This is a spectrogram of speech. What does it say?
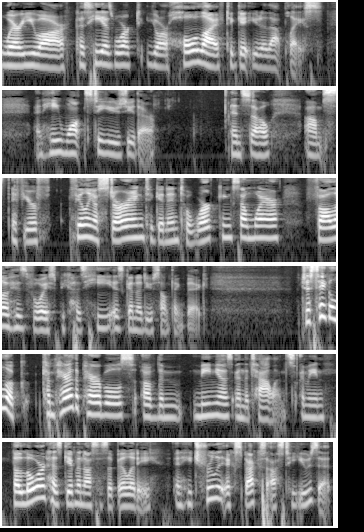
where you are because he has worked your whole life to get you to that place. And he wants to use you there. And so um, if you're feeling a stirring to get into working somewhere, follow his voice because he is going to do something big. Just take a look. Compare the parables of the minas and the talents. I mean, the Lord has given us this ability, and He truly expects us to use it.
